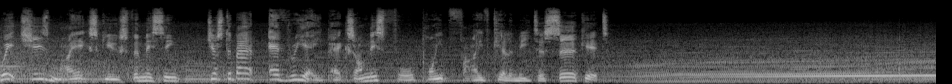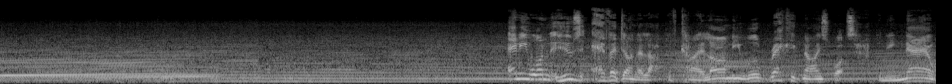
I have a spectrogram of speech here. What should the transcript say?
which is my excuse for missing just about every apex on this 4.5 kilometre circuit. Anyone who's ever done a lap of Kyalami will recognise what's happening now,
